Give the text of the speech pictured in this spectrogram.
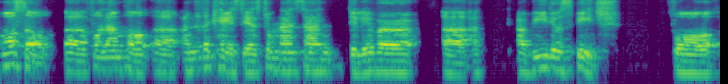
also, uh, for example, uh, another case is Zhong Nanshan deliver uh, a, a video speech for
